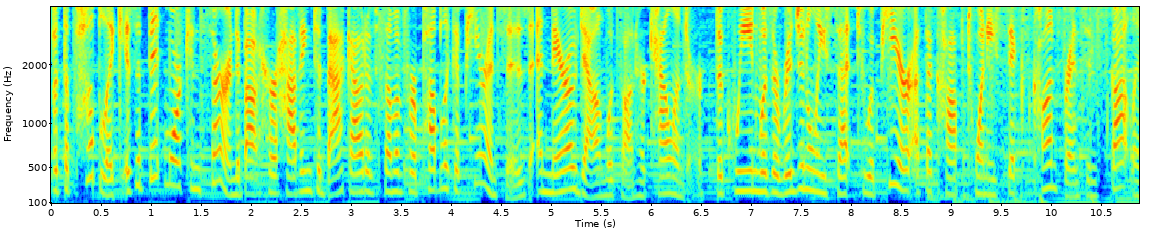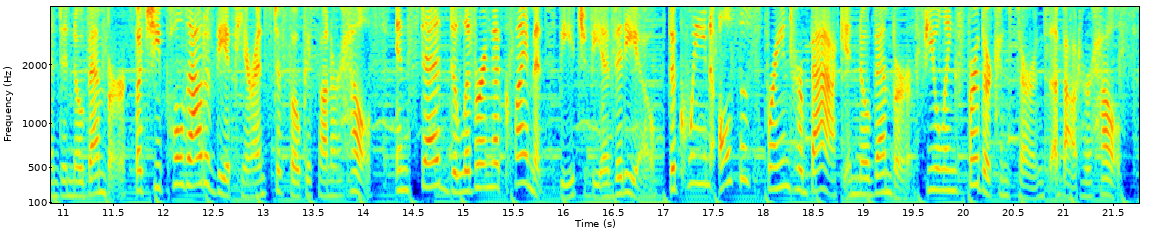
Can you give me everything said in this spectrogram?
but the public is a bit more concerned about her having to back out of some of her public appearances and narrow down what's on her calendar. The Queen was originally set to appear at the COP26 conference in Scotland in November, but she pulled out of the appearance to focus on her health, instead delivering a climate speech via video. The Queen also sprained her back in November, fueling further concerns about her health.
